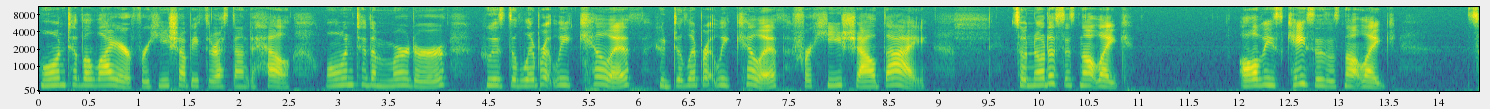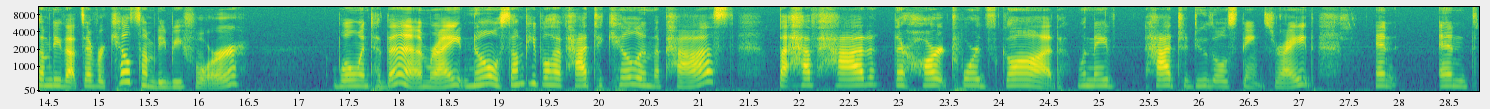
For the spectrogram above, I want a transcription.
woe unto the liar for he shall be thrust down to hell woe unto the murderer who is deliberately killeth who deliberately killeth for he shall die so notice it's not like all these cases, it's not like somebody that's ever killed somebody before. Woe unto them, right? No, some people have had to kill in the past, but have had their heart towards God when they've had to do those things, right? And and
